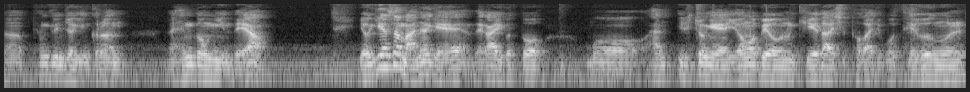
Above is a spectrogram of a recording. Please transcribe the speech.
어, 평균적인 그런 행동인데요. 여기에서 만약에 내가 이것도 뭐 한 일종의 영어 배우는 기회다 싶어가지고 대응을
